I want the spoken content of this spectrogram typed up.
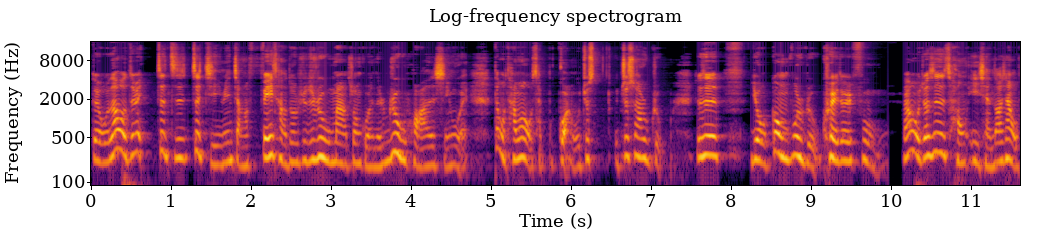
对我，知道我这边这支这集里面讲了非常多，就是辱骂中国人的辱华的行为。但我他妈我才不管，我就是我就是要辱，就是有供不辱，愧对父母。然后我就是从以前到现在，我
